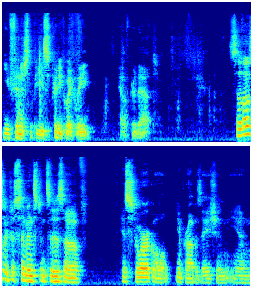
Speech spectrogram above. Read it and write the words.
you finish the piece pretty quickly after that. So those are just some instances of historical improvisation in,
